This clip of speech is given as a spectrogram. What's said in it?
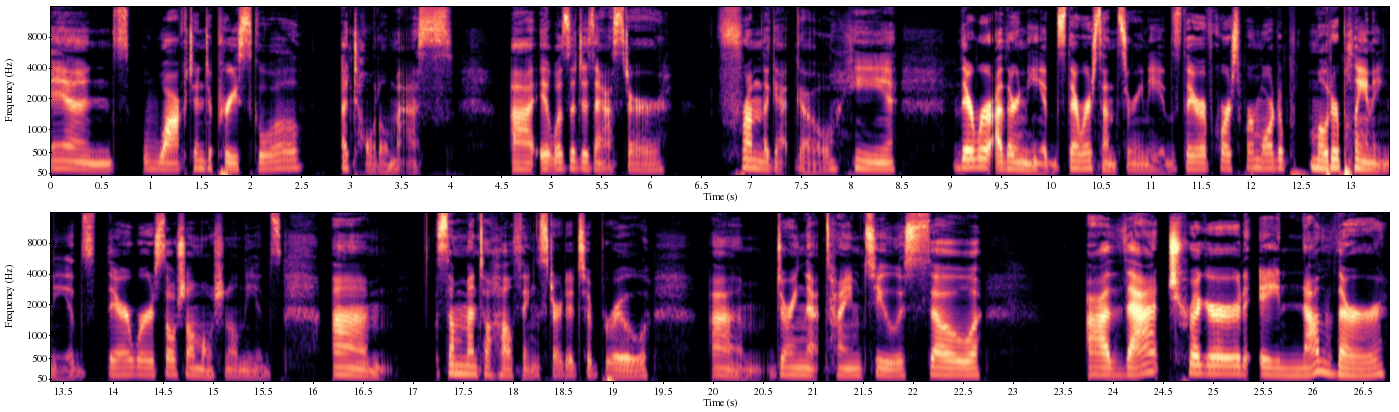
and walked into preschool a total mess. Uh, it was a disaster from the get go. He there were other needs. There were sensory needs. There, of course, were motor, motor planning needs. There were social emotional needs. Um, some mental health things started to brew um, during that time, too. So uh, that triggered another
